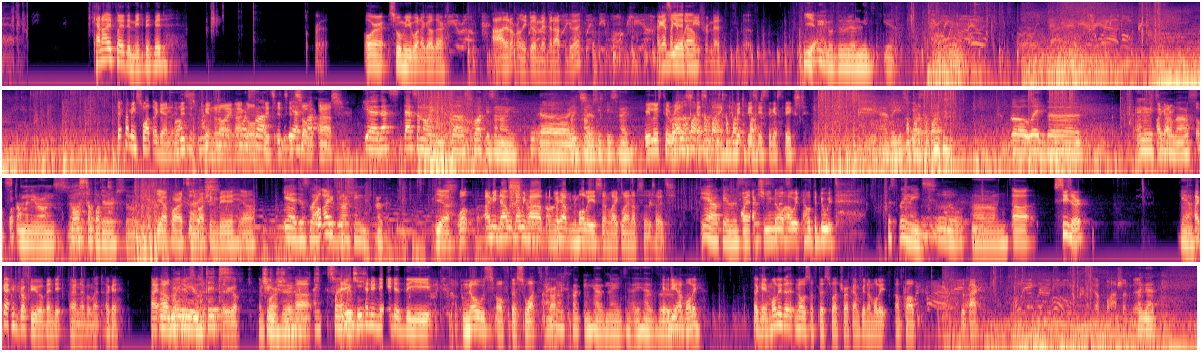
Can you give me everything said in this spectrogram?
Can I play the mid, mid, mid? for. Or Swumi, you wanna go there? Uh, they don't really go mid that often, do they? I guess I Yeah. can play B for mid. But Yeah. Yeah, go to real mid. Yeah. They're coming SWAT again. Well, this is fucking annoying more angle. SWAT. It's it's, Yeah, it's so fucking- ass. Yeah, that's that's annoying. The SWAT is annoying. Uh, Like it's from CT side. We lose two rounds. apart, That's apart, annoying. apart, Wait, this apart. needs to get fixed. Yeah, they just apart, fixed- apart. Well, like the enemy I got team lost the fuck? so many rounds. uh, Last apart. there, so Yeah, parts is Nice. rushing B. Yeah. yeah, just like Well, I'm- just rushing truck. Yeah. Well, I mean now now we have we have mollies and like lineups, so so it's. Yeah, okay. Let's. I actually let's, know let's, how it how to do it. Let's play nades. Uh, Um. Uh, Caesar, Yeah. I, I can drop you a Vendi. Oh, never mind. Okay. I, I'll drop maybe you a you Caesar. rotate, There you go. I'm change, uh, Uh, can you key. can you nade the nose of the SWAT truck? I truck? don't fucking have nades. I have. Uh, Yeah, do you have molly? Okay, yeah. molly the nose of the SWAT truck. I'm gonna molly above the back. no flash on Like mid. that.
